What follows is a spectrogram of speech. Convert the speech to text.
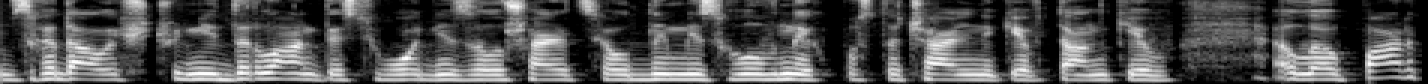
згадали, що Нідерланди сьогодні залишаються одним із головних постачальників танків Леопард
